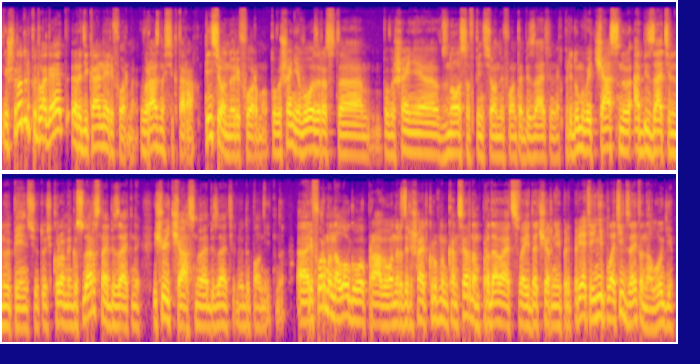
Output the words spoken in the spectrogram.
И Шредер предлагает радикальные реформы в разных секторах секторах. Пенсионную реформу, повышение возраста, повышение взносов в пенсионный фонд обязательных, придумывает частную обязательную пенсию, то есть кроме государственной обязательной, еще и частную обязательную дополнительно. А реформа налогового права, он разрешает крупным концернам продавать свои дочерние предприятия и не платить за это налоги,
